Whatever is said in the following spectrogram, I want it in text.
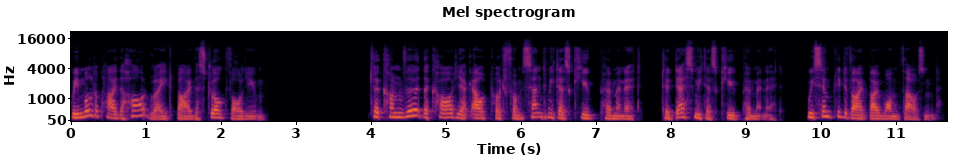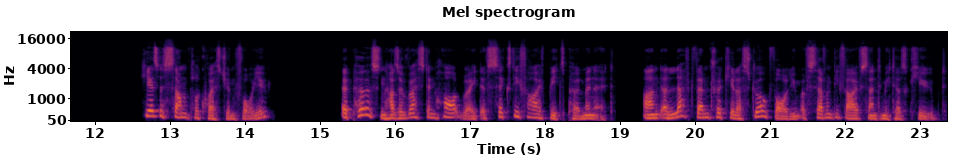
we multiply the heart rate by the stroke volume. To convert the cardiac output from centimeters cubed per minute to decimeters cubed per minute, we simply divide by 1000. Here's a sample question for you. A person has a resting heart rate of 65 beats per minute and a left ventricular stroke volume of 75 centimeters cubed.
